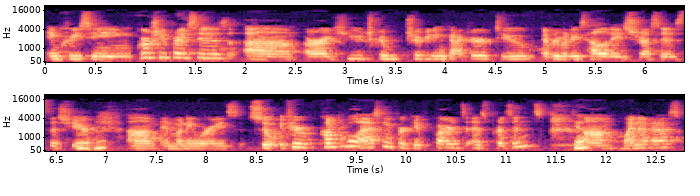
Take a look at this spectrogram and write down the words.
increasing grocery prices um, are a huge contributing factor to everybody's holiday stresses this year um, and money worries. So if you're comfortable asking for gift cards as presents, Yeah. um, why not ask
